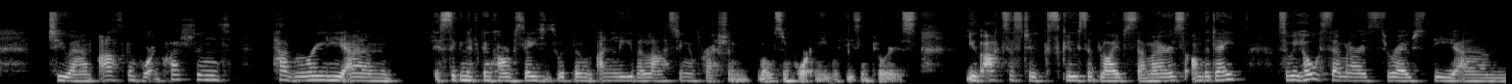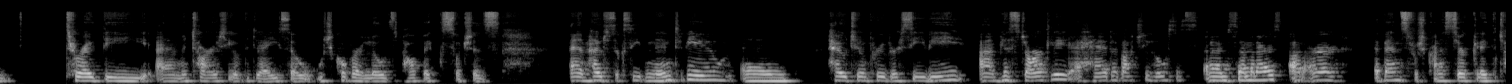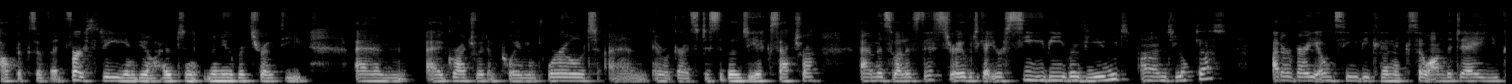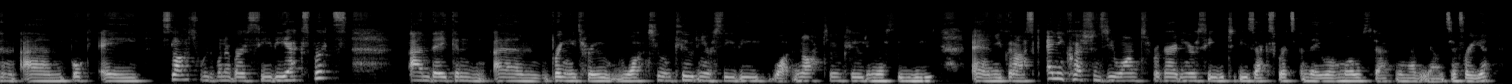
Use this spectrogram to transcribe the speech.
to um, ask important questions, have really um, significant conversations with them and leave a lasting impression, most importantly, with these employers. You have access to exclusive live seminars on the day. So we host seminars throughout the um, throughout the um, entirety of the day, so which cover loads of topics such as um, how to succeed in an interview, um, how to improve your CV. Um, historically, AHEAD of actually hosted um, seminars at our events, which kind of circulate the topics of adversity and you know how to maneuver throughout the um, uh, graduate employment world um, in regards to disability, etc. Um, as well as this, you're able to get your CV reviewed and looked at at our very own CV clinic. So on the day, you can um, book a slot with one of our CV experts and they can um, bring you through what to include in your CV, what not to include in your CV. And um, you can ask any questions you want regarding your CV to these experts, and they will most definitely have the answer for you.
